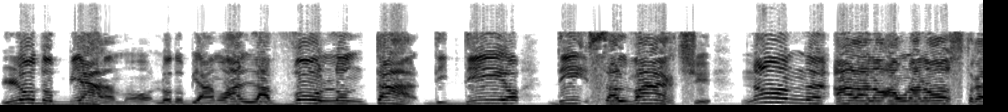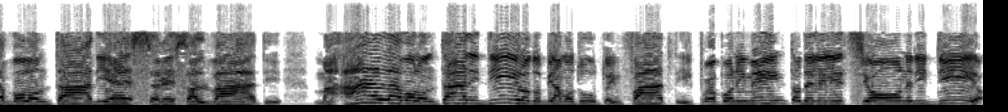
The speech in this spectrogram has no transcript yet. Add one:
lo, dobbiamo, lo dobbiamo alla volontà di Dio di salvarci non a una nostra volontà di essere salvati, ma alla volontà di Dio dobbiamo tutto. Infatti il proponimento dell'elezione di Dio,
